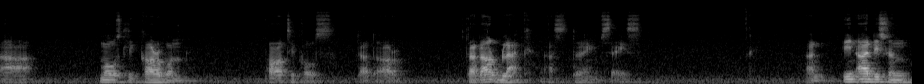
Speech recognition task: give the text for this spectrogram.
uh, mostly carbon particles that are that are black, as the name says. And in addition,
